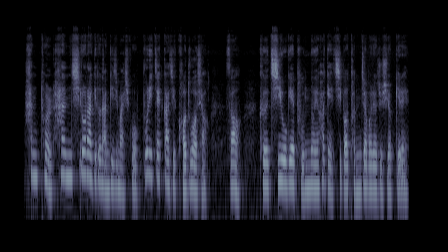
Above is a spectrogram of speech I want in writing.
한 톨, 한 시로라기도 남기지 마시고 뿌리째까지 거두어셔서 그 지옥의 분노의 화게 집어 던져버려 주시옵기를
